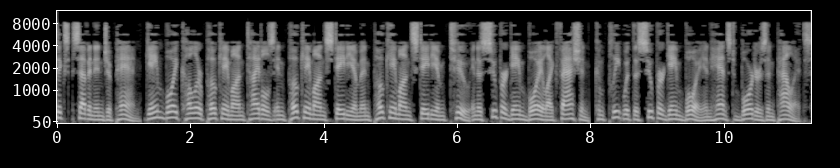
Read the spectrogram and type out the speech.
6-7 in Japan Game Boy Color Pokémon titles in Pokémon Stadium and Pokémon Stadium 2 in a Super Game Boy-like fashion, complete with the Super Game Boy enhanced borders and palettes.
